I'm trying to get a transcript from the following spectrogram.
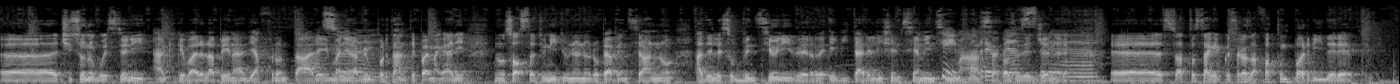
eh, ci sono questioni anche che vale la pena di affrontare in maniera più importante. Poi, magari, non lo so, Stati Uniti Unione Europea penseranno a delle sovvenzioni per evitare licenziamenti Sì, in massa, cose del essere- genere. Eh, fatto sta che questa cosa ha fatto un po' ridere. day.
